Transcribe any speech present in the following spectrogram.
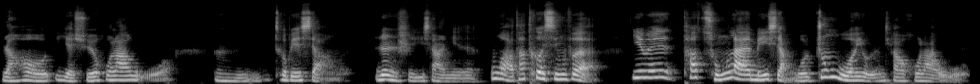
然后也学呼啦舞，嗯，特别想认识一下您。哇，她特兴奋，因为她从来没想过中国有人跳呼啦舞，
